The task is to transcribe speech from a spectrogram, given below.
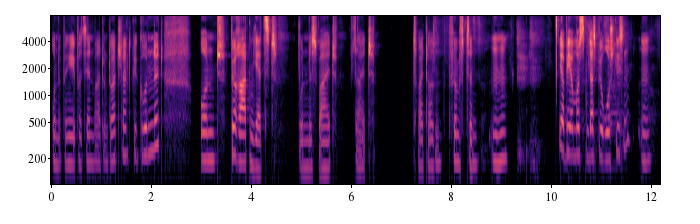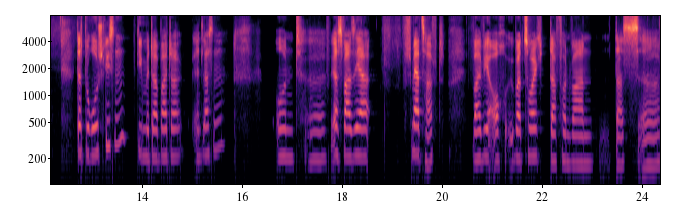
Unabhängige Patientenberatung Deutschland, gegründet und beraten jetzt bundesweit seit 2015. Mhm. Ja, wir mussten das Büro schließen. Mhm. Das Büro schließen, die Mitarbeiter entlassen. Und äh, ja, es war sehr schmerzhaft, weil wir auch überzeugt davon waren, dass äh,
